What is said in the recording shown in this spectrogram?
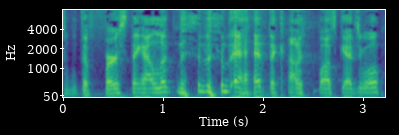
the first thing I looked at the college football schedule.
